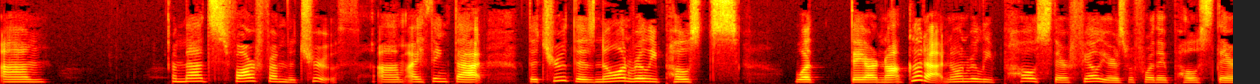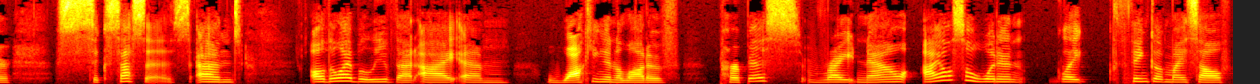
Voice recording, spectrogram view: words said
Um, and that's far from the truth. Um, I think that the truth is no one really posts what they are not good at. No one really posts their failures before they post their successes. And although I believe that I am walking in a lot of purpose right now, I also wouldn't like think of myself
